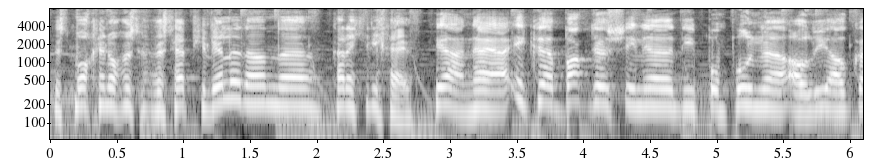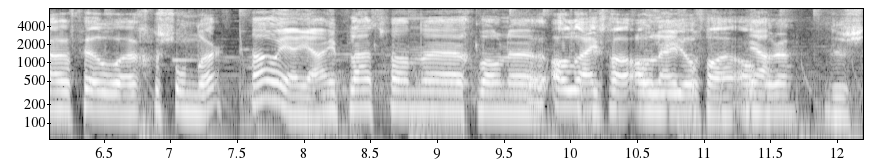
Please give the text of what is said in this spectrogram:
Dus mocht je nog eens een receptje willen, dan uh, kan ik je die geven. Ja, nou ja, ik uh, bak dus in die pompoenolie ook veel gezonder. Oh ja, ja, in plaats van gewoon... olijfolie of, of andere. Ja. Dus...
